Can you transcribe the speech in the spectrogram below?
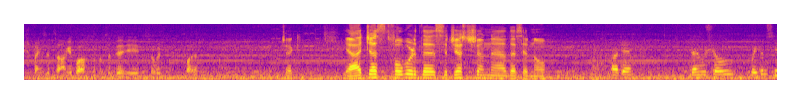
die Sprengsitze angebracht und dann sind wir eh zurückgefallen. Check. Yeah, I just forwarded the suggestion. Uh, they said no. Okay. Then we shall wait and see.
